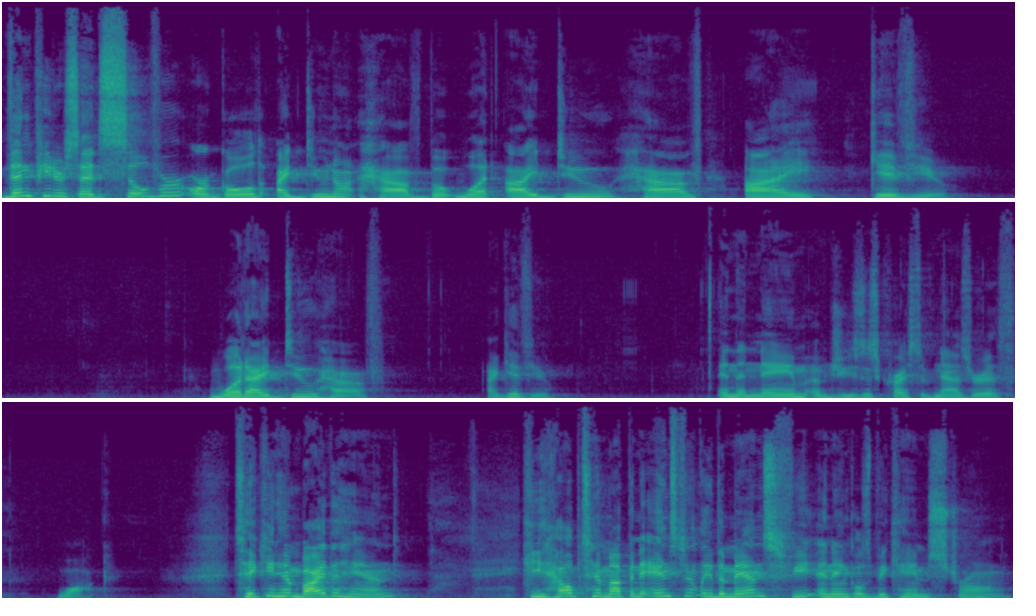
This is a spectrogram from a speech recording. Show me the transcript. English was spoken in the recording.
Then Peter said, Silver or gold I do not have, but what I do have, I give you. What I do have, I give you. In the name of Jesus Christ of Nazareth, walk. Taking him by the hand, he helped him up, and instantly the man's feet and ankles became strong.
